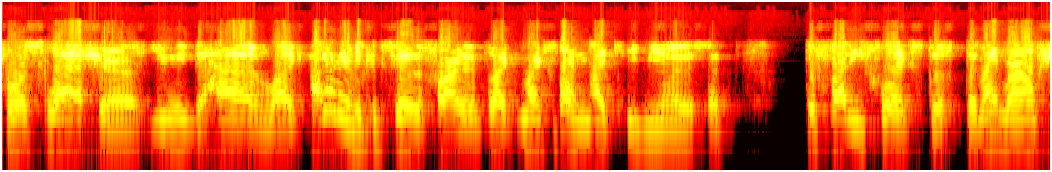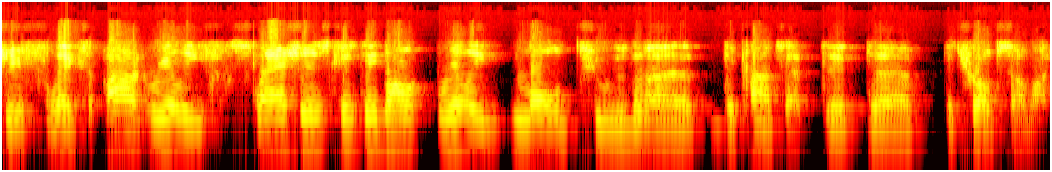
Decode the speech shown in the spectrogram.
for a slasher, you need to have like I don't even consider the Friday. Like my friend Mike keep me into this. That the Freddy flicks, the, the Nightmare on Elm Street flicks, aren't really slashes because they don't really mold to the the concept, the, the the trope so much.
